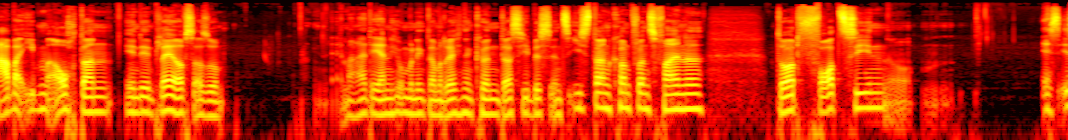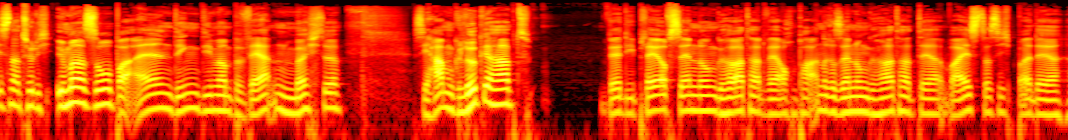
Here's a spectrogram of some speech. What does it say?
Aber eben auch dann in den Playoffs. Also man hätte ja nicht unbedingt damit rechnen können, dass sie bis ins Eastern Conference Final dort vorziehen. Es ist natürlich immer so bei allen Dingen, die man bewerten möchte. Sie haben Glück gehabt. Wer die Playoff-Sendung gehört hat, wer auch ein paar andere Sendungen gehört hat, der weiß, dass ich bei der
